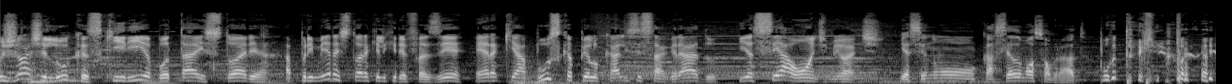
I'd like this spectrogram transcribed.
O Jorge Lucas queria botar a história. A primeira história que ele queria fazer era que a busca pelo cálice sagrado ia ser aonde, Miotti? Ia ser num castelo mal assombrado. Puta que pariu.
